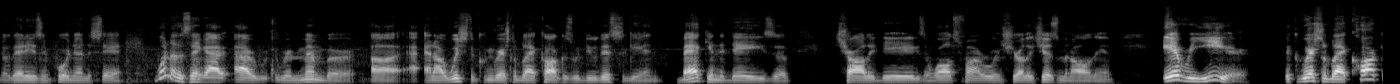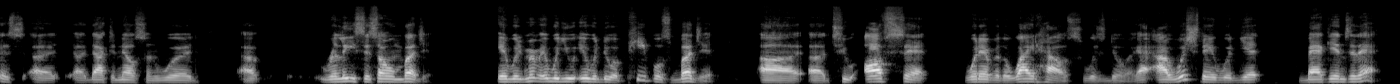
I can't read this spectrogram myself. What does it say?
No, that is important to understand. One other thing I, I remember, uh, and I wish the Congressional Black Caucus would do this again. Back in the days of Charlie Diggs and Walter Fauntroy and Shirley Chisholm and all of them, every year the Congressional Black Caucus, uh, uh, Dr. Nelson, would uh, release its own budget. It would remember it would you it would do a people's budget uh, uh, to offset whatever the White House was doing. I, I wish they would get back into that.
